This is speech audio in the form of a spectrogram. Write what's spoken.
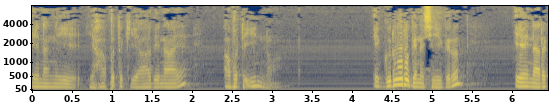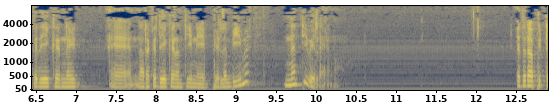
එහෙනම් ඒ යහපත කියා දෙන අය අපිට ඉන්නවා. ඒ ගුරුවරු ගැන ශේකරොත් ඒ නරක දේ කරන නරක දේ කරන තියෙන පෙළඹීම නැති වෙලා යනවා. එතන අපිට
